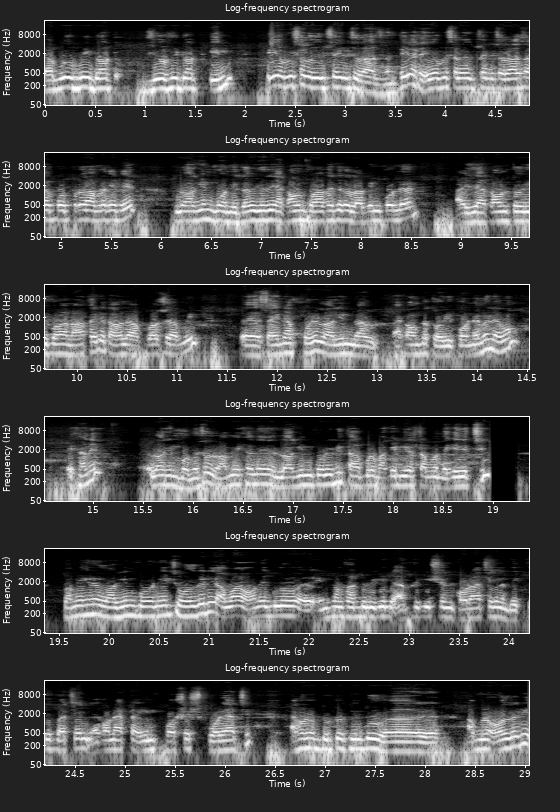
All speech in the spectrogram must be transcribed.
W B dot G O V dot in এই অফিসিয়াল ওয়েবসাইটে চলে আসবেন, ঠিক আছে? এই অফিসিয়াল ওয়েবসাইটে চলে আসার পর পরে আপনাকে লগ ইন করে নিতে হবে। যদি অ্যাকাউন্ট করা থাকে তো লগ ইন করে নেবেন। আর যদি অ্যাকাউন্ট তৈরি করা না থাকে তাহলে অবশ্যই আপনি সাইন আপ করে লগ ইন অ্যাকাউন্টটা তৈরি করে নেবেন এবং এখানে লগ ইন করবেন। চলুন, আমি এখানে লগ ইন করে নিই, তারপরে বাকি ডিটেলসটা আমরা দেখিয়ে দিচ্ছি। তো আমি এখানে লগ ইন করে নিয়েছি অলরেডি আমার অনেকগুলো ইনকাম সার্টিফিকেট অ্যাপ্লিকেশন করা আছে এখানে দেখতে পাচ্ছেন। এখন একটা ইন প্রসেস করে আছে। এখনও দুটো কিন্তু আপনার অলরেডি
